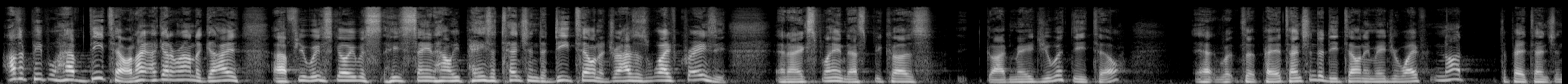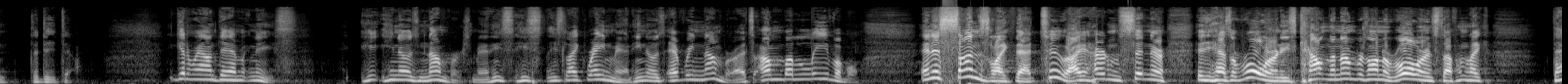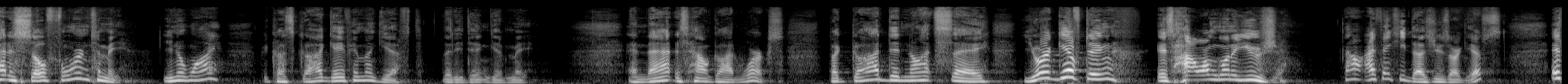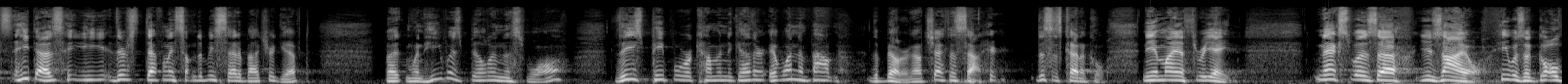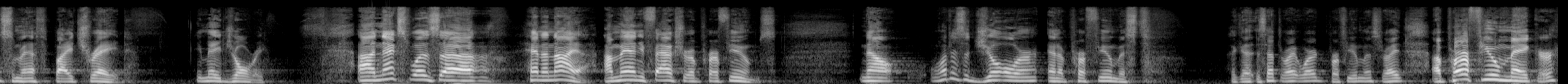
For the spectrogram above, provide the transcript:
Other people have detail. And I, I got around a guy uh, a few weeks ago. He was he's saying how he pays attention to detail and it drives his wife crazy. And I explained that's because God made you with detail, uh, to pay attention to detail, and He made your wife not to pay attention to detail. You get around Dan McNeese. He, he knows numbers, man. He's, he's, he's like Rain Man. He knows every number. It's unbelievable. And his son's like that too. I heard him sitting there, he has a roller and he's counting the numbers on the roller and stuff. I'm like, that is so foreign to me. You know why? Because God gave him a gift that he didn't give me. And that is how God works. But God did not say, Your gifting is how I'm going to use you. Now, I think he does use our gifts. It's, he does. He, he, there's definitely something to be said about your gift. But when he was building this wall, these people were coming together. It wasn't about the builder. Now, check this out. Here, this is kind of cool. Nehemiah 3 8. Next was uh, Uzziel. He was a goldsmith by trade, he made jewelry. Uh, next was uh, Hananiah, a manufacturer of perfumes. Now, what is a jeweler and a perfumist? Is that the right word? Perfumist, right? A perfume maker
